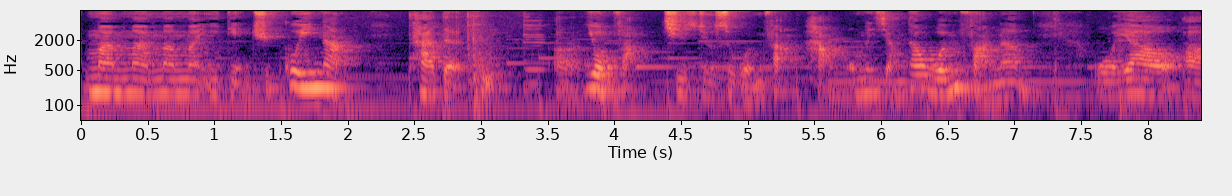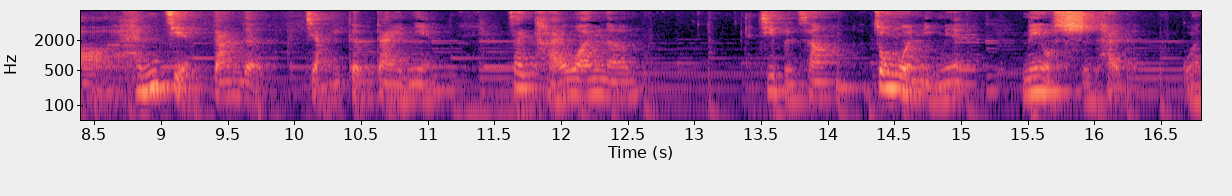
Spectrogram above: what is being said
慢慢慢慢一点去归纳它的。呃，用法其实就是文法。好，我们讲到文法呢，我要啊很简单的讲一个概念。在台湾呢，基本上中文里面没有时态的观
